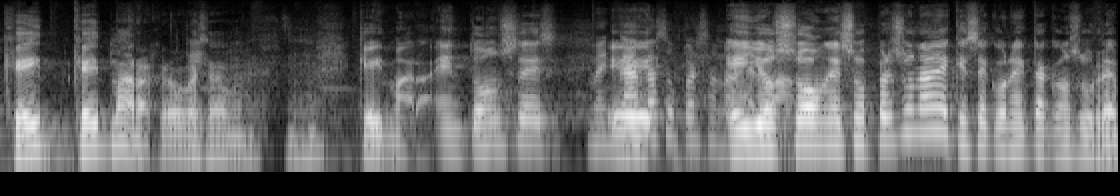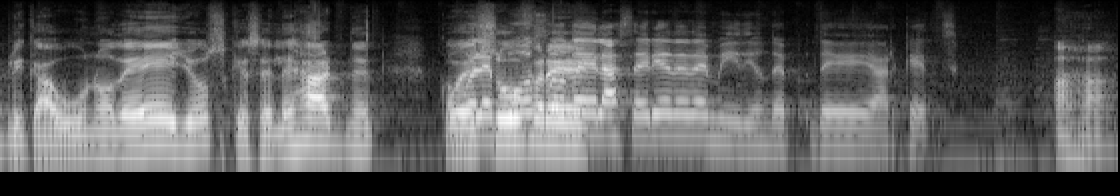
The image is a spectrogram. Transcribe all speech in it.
Kate, Kate Mara, creo que se llama. Kate Mara. Entonces, Me encanta eh, su personaje, Ellos son esos personajes que se conectan con su réplica. Uno de ellos, que es el de Hartnett, Como pues el esposo sufre. de la serie de The Medium de, de Arquette. Ajá.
